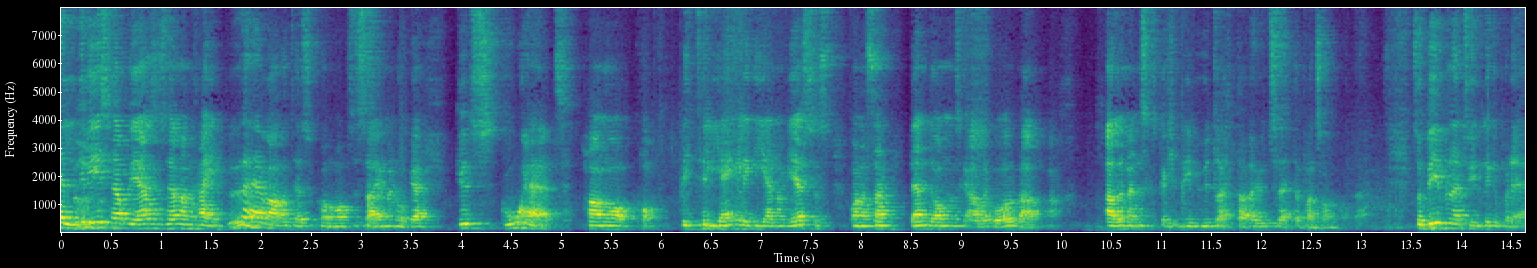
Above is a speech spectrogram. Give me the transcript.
Heldigvis her på Jæren ser man regnbue her av og til som kommer opp, så sier vi noe. Guds godhet har nå kommet, blitt tilgjengelig gjennom Jesus, og han har sagt den dommen skal alle gå over verden. Alle mennesker skal ikke bli utretta og utsletta på en sånn måte. Så Bibelen er tydelig på det.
